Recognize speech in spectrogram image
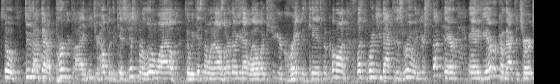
So, dude, I've got a perfect, I need your help with the kids just for a little while till we get someone else. I don't know you that well, but I'm sure you're great with kids. So come on, let's bring you back to this room. And you're stuck there. And if you ever come back to church,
